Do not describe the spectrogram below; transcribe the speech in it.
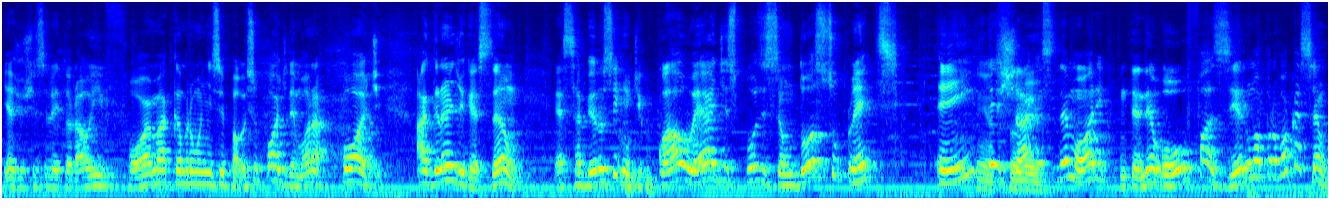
e a Justiça Eleitoral informa a Câmara Municipal. Isso pode demorar? Pode. A grande questão é saber o seguinte, qual é a disposição dos suplentes em Em deixar assumir. que isso demore, entendeu? Ou fazer uma provocação.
